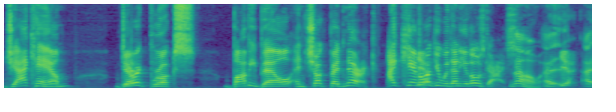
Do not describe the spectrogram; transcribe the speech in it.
Jack Ham, Derrick Brooks, Bobby Bell, and Chuck Bednarik. I can't Yeah. argue with any of those guys. No, I, Yeah. I, I,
